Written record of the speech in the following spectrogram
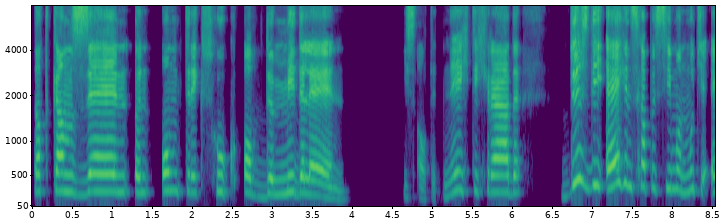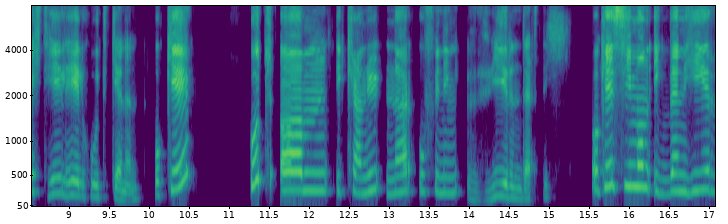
Dat kan zijn een omtrekshoek op de middenlijn is altijd 90 graden. Dus die eigenschappen, Simon, moet je echt heel, heel goed kennen. Oké? Goed, um, ik ga nu naar oefening 34. Oké, Simon, ik ben hier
